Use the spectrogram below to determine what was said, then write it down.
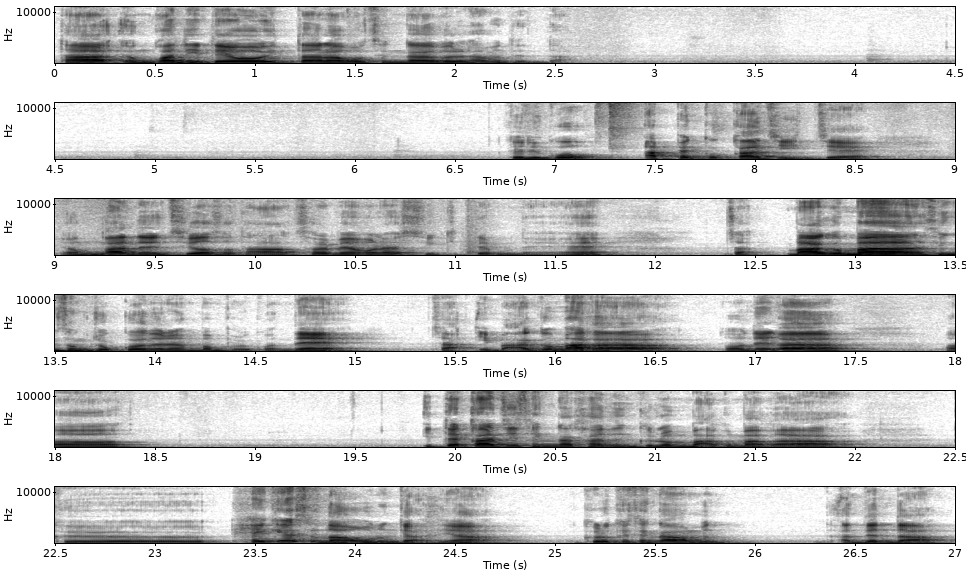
다 연관이 되어 있다라고 생각을 하면 된다. 그리고 앞에 것까지 이제 연관을 지어서 다 설명을 할 수 있기 때문에 자 마그마 생성 조건을 한번 볼 건데 자 이 마그마가 너네가 어 이때까지 생각하는 그런 마그마가 그 핵에서 나오는 게 아니야. 그렇게 생각하면 안 된다.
